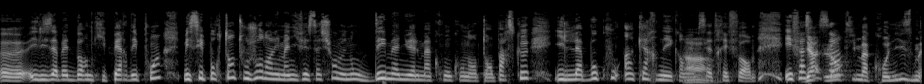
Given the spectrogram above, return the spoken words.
euh, Elisabeth Borne qui perd des points, mais c'est pourtant toujours dans les manifestations le nom d'Emmanuel Macron qu'on entend, parce que il l'a beaucoup incarné quand même Ah. cette réforme. Et face à ça, L'antimacronisme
